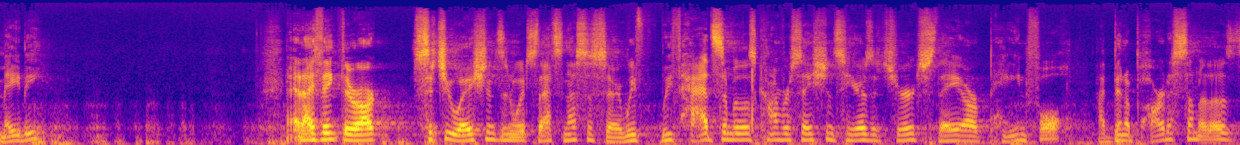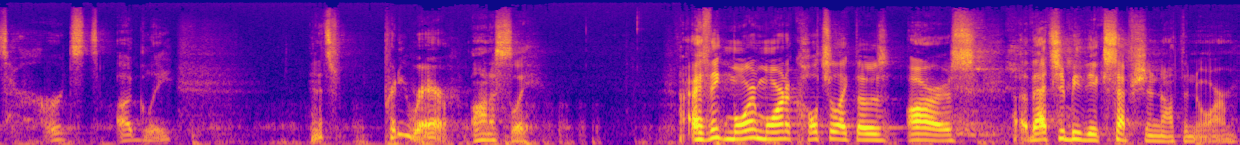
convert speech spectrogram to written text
Maybe. And I think there are situations in which that's necessary. We've, we've had some of those conversations here as a church. They are painful. I've been a part of some of those. It hurts, it's ugly. And it's pretty rare, honestly. I think more and more in a culture like those ours, uh, that should be the exception, not the norm.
